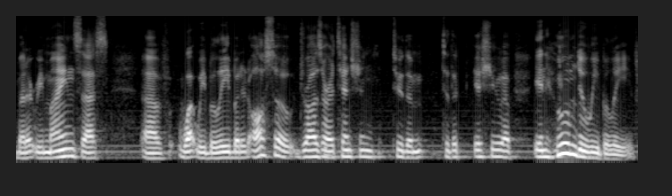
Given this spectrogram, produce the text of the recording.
but it reminds us of what we believe, but it also draws our attention to the, to the issue of in whom do we believe?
